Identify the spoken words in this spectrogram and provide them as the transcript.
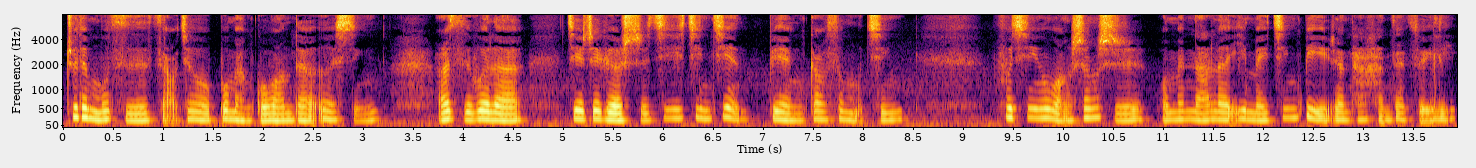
这对母子早就不满国王的恶行，儿子为了借这个时机进谏。便告诉母亲：“父亲往生时，我们拿了一枚金币，让他含在嘴里。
